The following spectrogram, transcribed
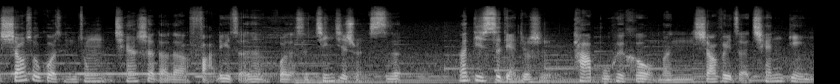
销售过程中牵涉到的法律责任或者是经济损失。那第四点就是，他不会和我们消费者签订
